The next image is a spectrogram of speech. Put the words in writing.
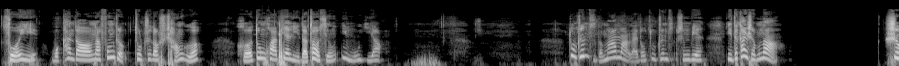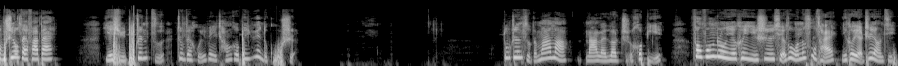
所以我看到那风筝就知道是嫦娥，和动画片里的造型一模一样。杜真子的妈妈来到杜真子身边：“你在干什么呢？”是不是又在发呆？也许杜真子正在回味嫦娥奔月的故事。杜真子的妈妈拿来了纸和笔，放风筝也可以是写作文的素材，你可以这样记。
